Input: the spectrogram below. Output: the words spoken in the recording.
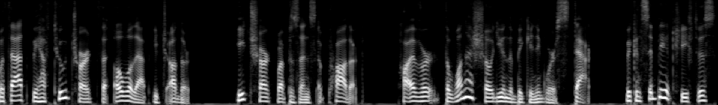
With that, we have two charts that overlap each other. Each chart represents a product. However, the one I showed you in the beginning were stacked. We can simply achieve this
